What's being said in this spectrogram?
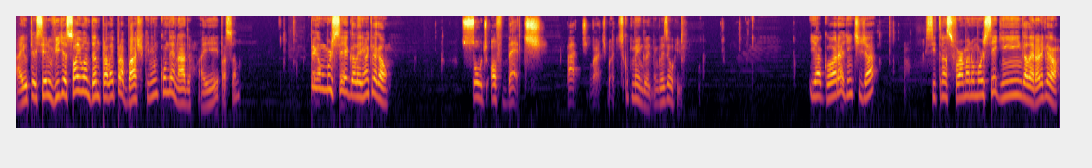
Aí o terceiro vídeo é só eu andando pra lá e pra baixo, que nem um condenado. Aí, passamos. Pegamos um morcego, galerinha. Olha que legal. Sold of Bat. Bate, bate, bate. Desculpa meu inglês. Meu inglês é horrível. E agora a gente já se transforma no morceguinho, galera. Olha que legal.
